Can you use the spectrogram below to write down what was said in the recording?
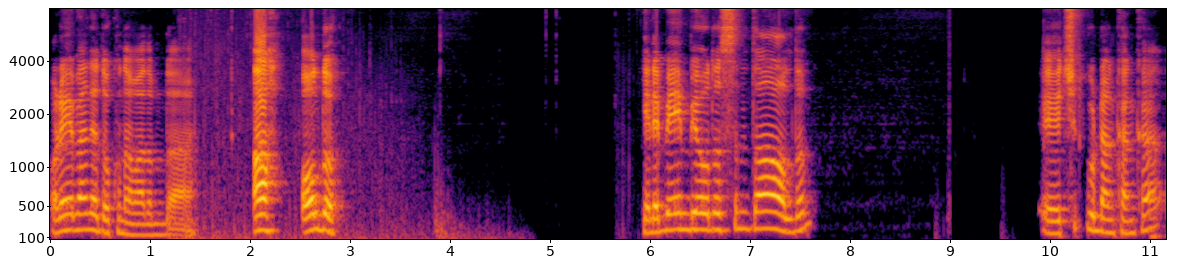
Oraya ben de dokunamadım daha. Ah oldu. Kelebeğin bir odasını daha aldım. Ee, çık buradan kanka.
